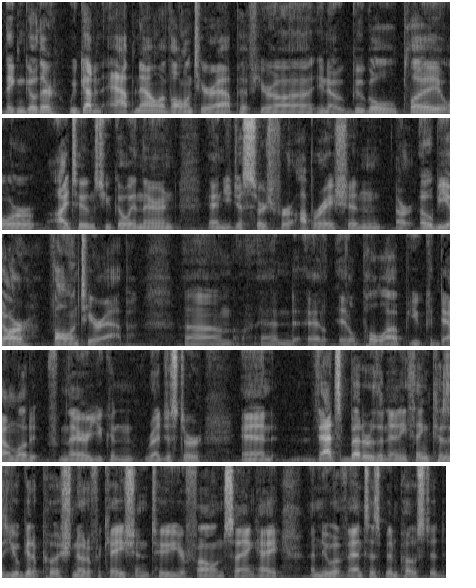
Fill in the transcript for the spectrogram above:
They can go there. We've got an app now, a volunteer app. If you're on, you know, Google Play or iTunes, you go in there and, and you just search for Operation or OBR Volunteer App. Um, and it'll, it'll pull up. You can download it from there. You can register, and that's better than anything because you'll get a push notification to your phone saying, "Hey, a new event has been posted,"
